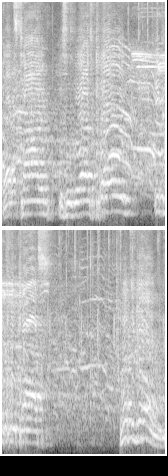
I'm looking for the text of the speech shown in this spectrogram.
That's time. This is the last play. Incomplete pass. Once again,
